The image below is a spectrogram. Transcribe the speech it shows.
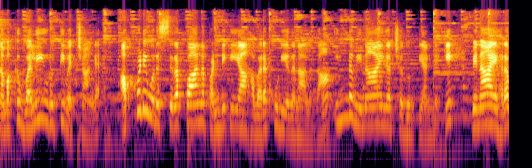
நமக்கு வலியுறுத்தி வச்சாங்க. அப்படி ஒரு சிறப்பான பண்டிகையாக வரக்கூடியதுனால தான் இந்த விநாயகர் சதுர்த்தி அன்னைக்கு விநாயகரை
